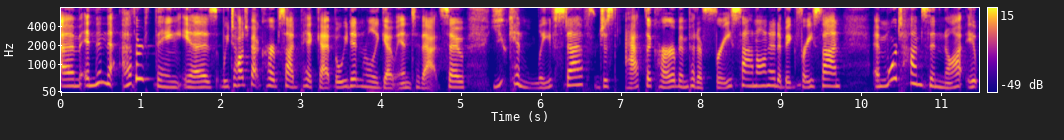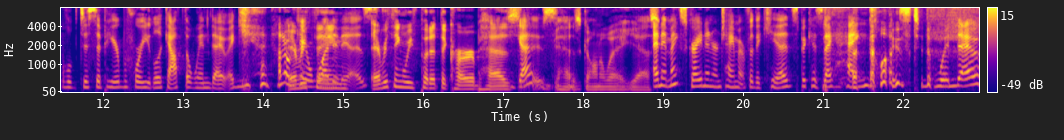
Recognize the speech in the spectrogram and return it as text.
Um, and then the other thing is we talked about curbside pickup, but we didn't really go into that. So you can leave stuff just at the curb and put a free sign on it, a big free sign. And more times than not, it will disappear before you look out the window again. I don't care what it is. Everything we've put at the curb has Goes. has gone away. Yes, And it makes great entertainment for the kids because they hang close to the window.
